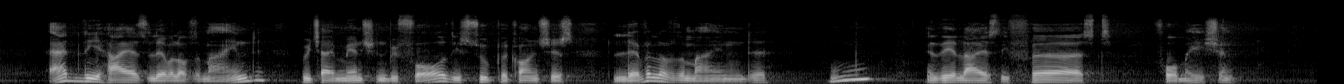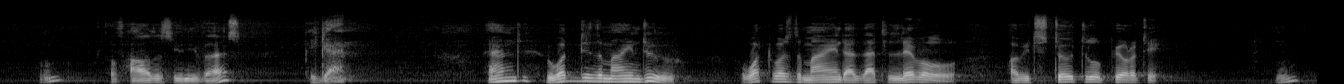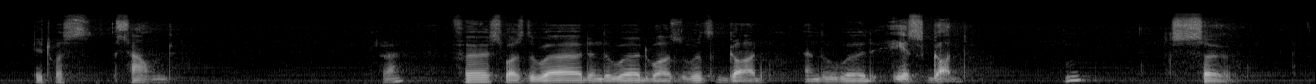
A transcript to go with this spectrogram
at the highest level of the mind, which I mentioned before, the superconscious level of the mind, hmm, there lies the first formation hmm, of how this universe began. And what did the mind do? What was the mind at that level of its total purity? Hmm? It was sound. Right? First was the Word, and the Word was with God, and the Word is God. Hmm? So,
